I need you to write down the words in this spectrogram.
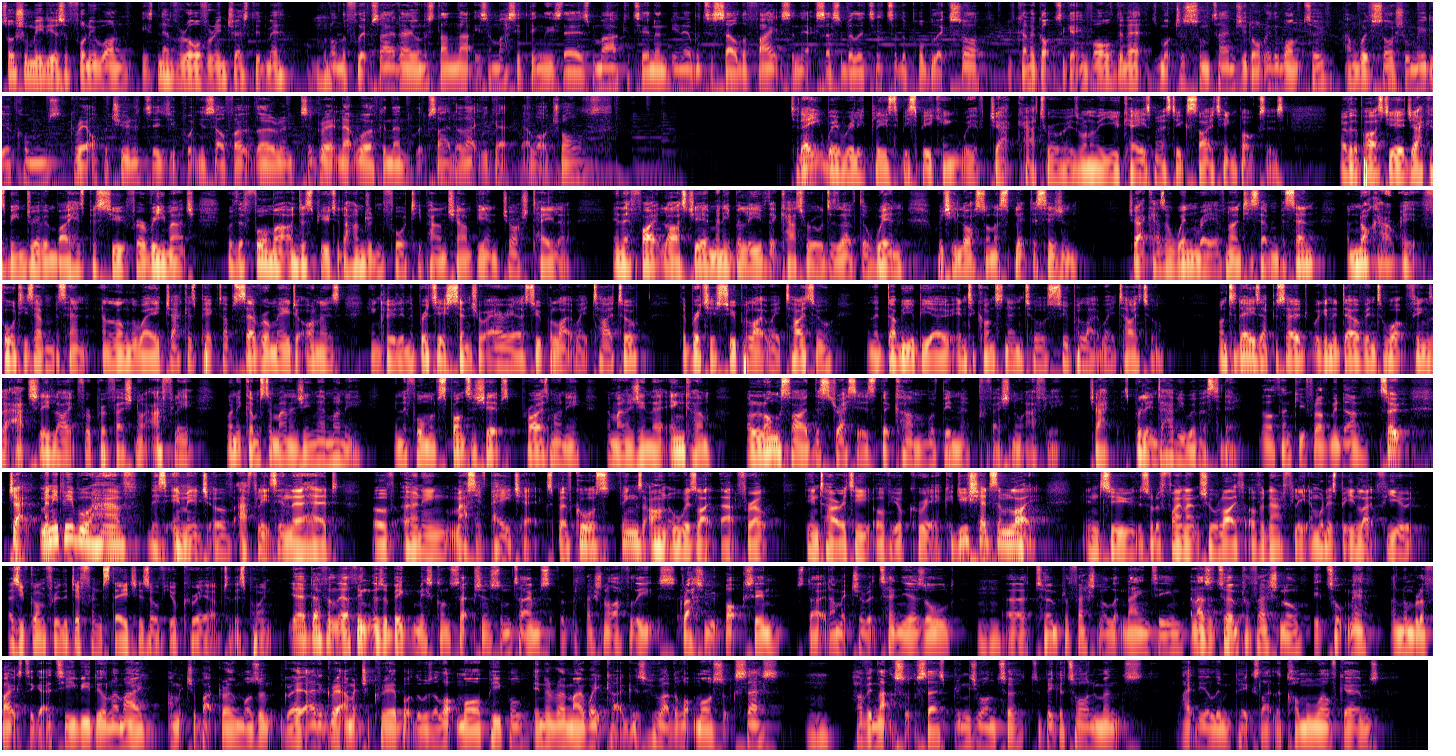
Social media is a funny one. It's never over interested me. But mm-hmm. on the flip side, I understand that it's a massive thing these days marketing and being able to sell the fights and the accessibility to the public. So you've kind of got to get involved in it as much as sometimes you don't really want to. And with social media comes great opportunities. You're putting yourself out there and it's a great network. And then, flip side of that, you get a lot of trolls. Today, we're really pleased to be speaking with Jack Catterall, who's one of the UK's most exciting boxers. Over the past year, Jack has been driven by his pursuit for a rematch with the former undisputed 140 pound champion Josh Taylor. In their fight last year, many believe that Catterall deserved the win, which he lost on a split decision. Jack has a win rate of 97%, a knockout rate of 47%, and along the way, Jack has picked up several major honours, including the British Central Area Super Lightweight title, the British Super Lightweight title, and the WBO Intercontinental Super Lightweight title. On today's episode, we're going to delve into what things are actually like for a professional athlete when it comes to managing their money in the form of sponsorships, prize money, and managing their income alongside the stresses that come with being a professional athlete. Jack, it's brilliant to have you with us today. No, thank you for having me down. So, Jack, many people have this image of athletes in their head of earning massive paychecks, but of course, things aren't always like that throughout the entirety of your career. Could you shed some light into the sort of financial life of an athlete and what it's been like for you as you've gone through the different stages of your career up to this point? Yeah, definitely. I think there's a big misconception sometimes for professional athletes. Grassroots boxing started amateur at 10 years old, mm-hmm. uh, turned professional at 19. And as a turned professional, it took me a number of fights to get a TV deal. Now, my amateur background wasn't great. I had a great amateur career, but there was a lot more people in and around my weight categories who had a lot more success. Mm-hmm. Having that success brings you on to, to bigger tournaments like the Olympics, like the Commonwealth Games.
